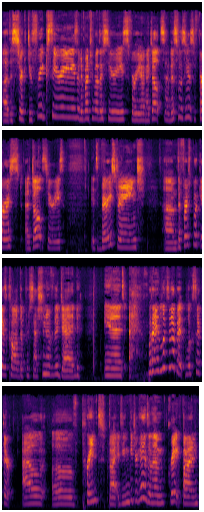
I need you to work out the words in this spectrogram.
uh, the Cirque du Freak series and a bunch of other series for young adults. So this was his first adult series. It's very strange. Um, the first book is called The Procession of the Dead. And when I looked it up, it looks like they're out of print, but if you can get your hands on them, great fun.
